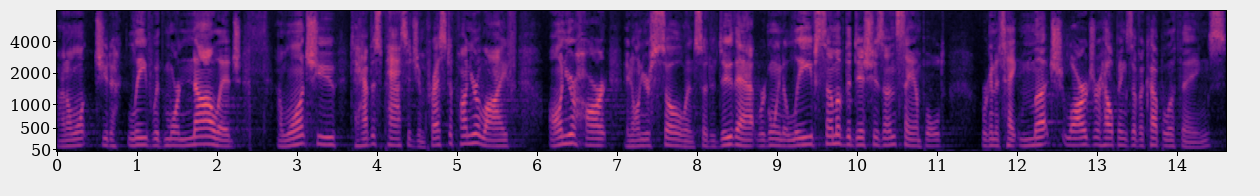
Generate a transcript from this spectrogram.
I don't want you to leave with more knowledge. I want you to have this passage impressed upon your life, on your heart, and on your soul. And so, to do that, we're going to leave some of the dishes unsampled. We're going to take much larger helpings of a couple of things.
